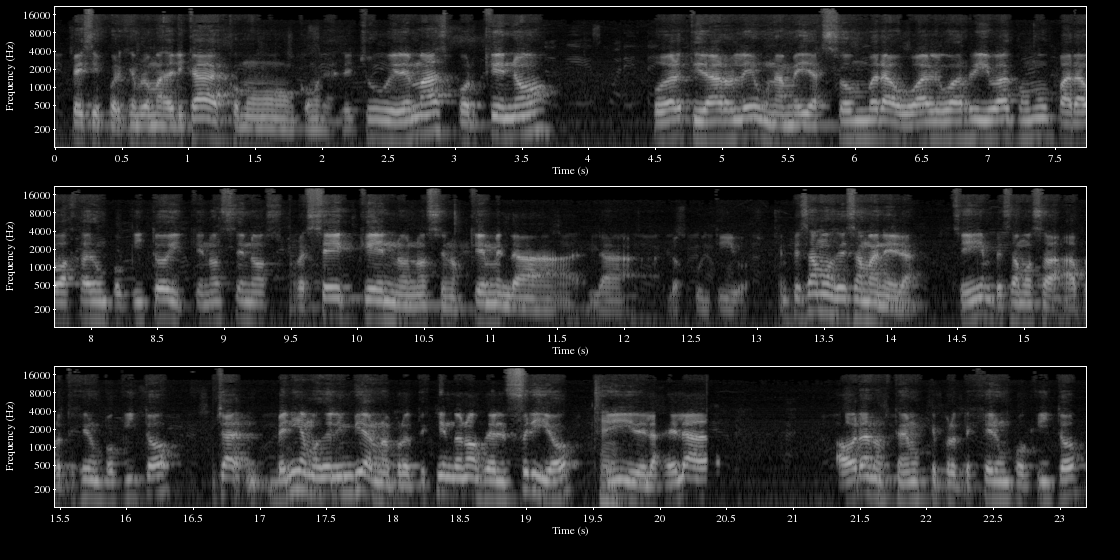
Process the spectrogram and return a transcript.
Especies, por ejemplo, más delicadas como, como las lechugas y demás, ¿por qué no poder tirarle una media sombra o algo arriba como para bajar un poquito y que no se nos resequen o no se nos quemen la- los cultivos. Empezamos de esa manera, ¿sí? Empezamos a, a proteger un poquito. Ya veníamos del invierno protegiéndonos del frío y de las heladas. Ahora nos tenemos que proteger un poquito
